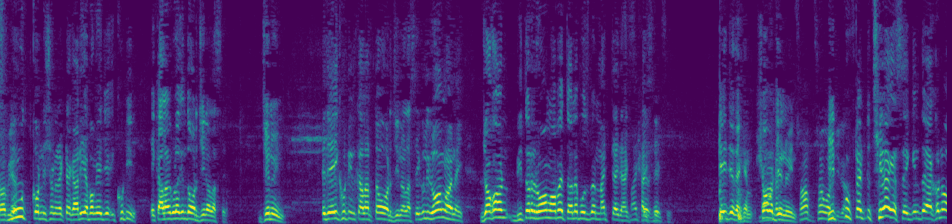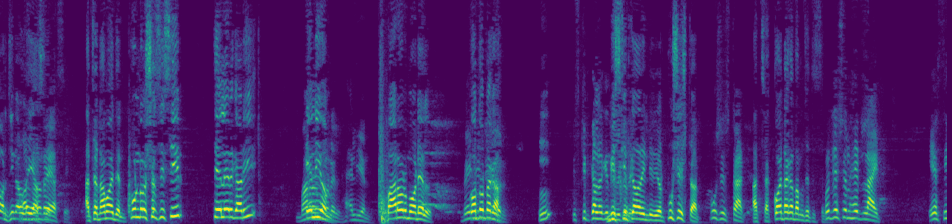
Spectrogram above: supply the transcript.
স্মুথ কন্ডিশনের একটা গাড়ি এবং এই যে খুঁটির এই কালারগুলো কিন্তু অরিজিনাল আছে জেনুইন এই যে এই খুঁটির কালারটাও অরিজিনাল আছে এগুলি রং হয় নাই। যখন ভিতরে রং হবে তাহলে বুঝবেন মাইটটাই খাইছে। এই যে দেখেন সব জেনুইন সব- সব। হিটপ্রুফটা একটু ছিঁড়া গেছে কিন্তু এখনও অরিজিনালটাই আছে। আছে। আচ্ছা নামাই দেন। পনেরোশো সিসির তেলের গাড়ি Alien। এলিয়ন বারোর মডেল কত টাকা? হুম? বিস্কিট কালার কিন্তু বিস্কিট কালার ইন্টেরিয়র পুশে স্টার্ট পুশ স্টার্ট আচ্ছা কয় টাকা দাম চাইতেছেন? Projection headlight AC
